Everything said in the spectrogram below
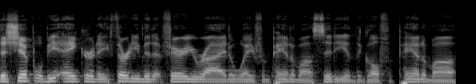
the ship will be anchored a 30 minute ferry ride away from Panama City in the Gulf of Panama.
